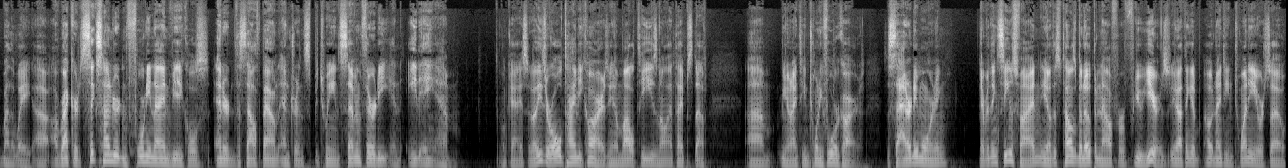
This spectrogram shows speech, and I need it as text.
by the way uh, a record 649 vehicles entered the southbound entrance between 7.30 and 8 a.m okay so these are old-timey cars you know model t's and all that type of stuff um, you know 1924 cars it's a saturday morning everything seems fine you know this tunnel's been open now for a few years you know i think it, oh, 1920 or so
